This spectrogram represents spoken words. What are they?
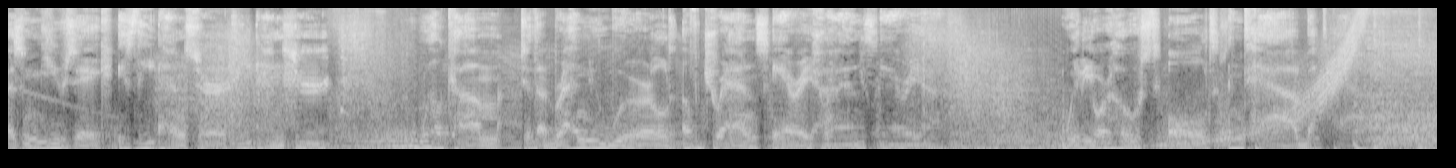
Because music is the answer. The answer. Welcome to the brand new world of Trance Area. Trance Area. With your host, Old and Tab.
